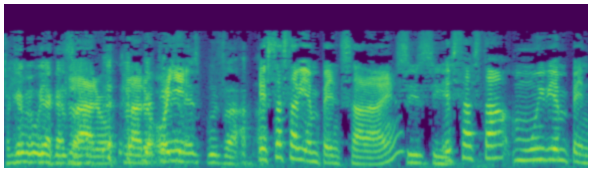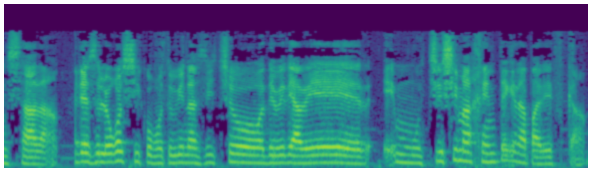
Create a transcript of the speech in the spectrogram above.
¿para qué me voy a casar? Claro, claro. Oye, excusa. Esta está bien pensada, ¿eh? Sí, sí. Esta está muy bien pensada. Desde luego, sí, como tú bien has dicho, debe de haber eh, muchísima gente que la padezca.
